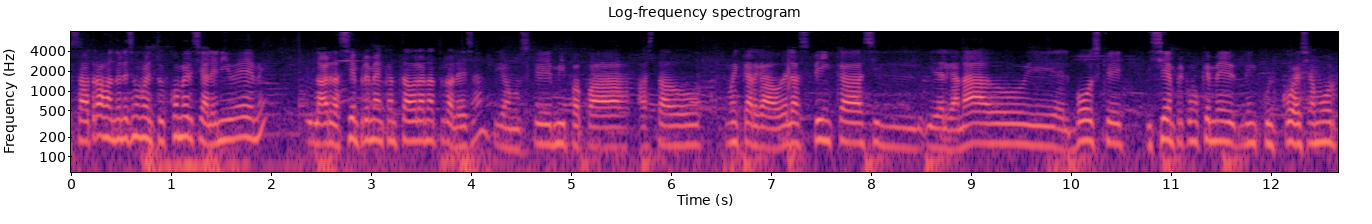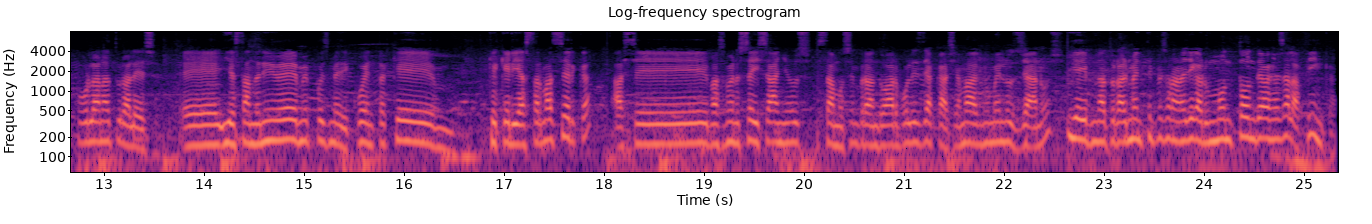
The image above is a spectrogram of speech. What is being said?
Estaba trabajando en ese momento comercial en IBM. La verdad siempre me ha encantado la naturaleza. Digamos que mi papá ha estado como encargado de las fincas y, del ganado y del bosque y siempre como que me, inculcó ese amor por la naturaleza. Eh, y estando en IBM pues me di cuenta que, que, quería estar más cerca. Hace más o menos seis años estamos sembrando árboles de acacia magnum en los llanos y naturalmente empezaron a llegar un montón de abejas a la finca.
